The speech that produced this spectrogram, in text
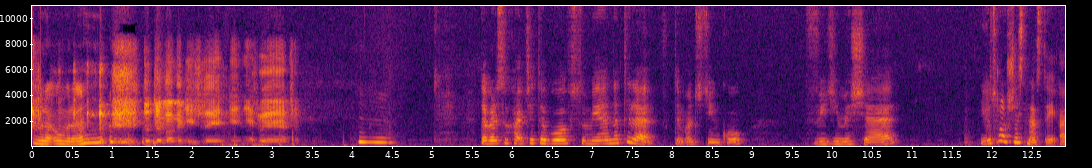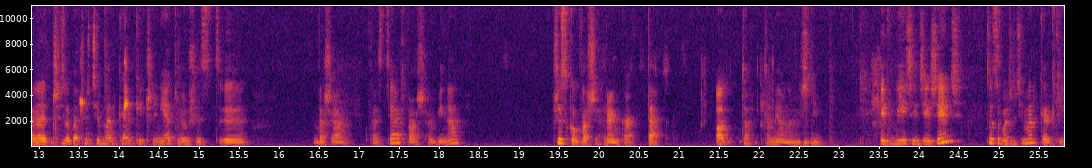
Dobra, umrę. No to mamy nieźle, nie, niezłe? Dobra, słuchajcie, to było w sumie na tyle tym odcinku. Widzimy się jutro o 16, ale czy zobaczycie markerki, czy nie, to już jest y, wasza kwestia, wasza wina. Wszystko w waszych rękach, tak. O, to, to miałam na myśli. Jak wbijecie 10, to zobaczycie markerki.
